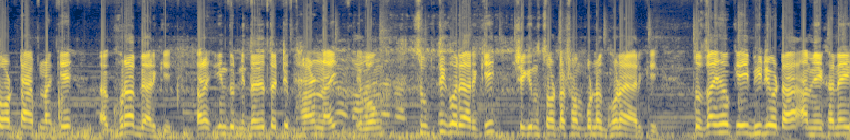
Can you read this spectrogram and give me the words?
চরটা আপনাকে ঘোরাবে আর কি। তারা কিন্তু নির্ধারিত একটি ভাড়া নাই এবং চুক্তি করে আর কি, সে কিন্তু চরটা সম্পূর্ণ ঘোরায় আর কি। তো যাই হোক, এই ভিডিওটা আমি এখানেই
